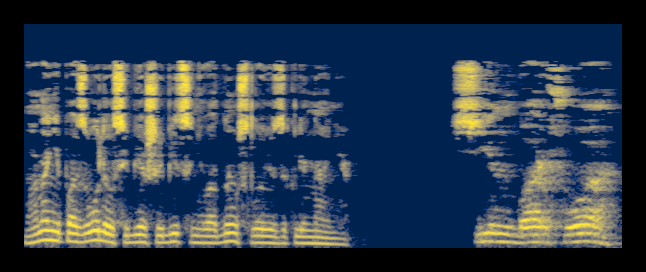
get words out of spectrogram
Но она не позволила себе ошибиться ни в одном слове заклинания. «Син-бар-фуа!»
